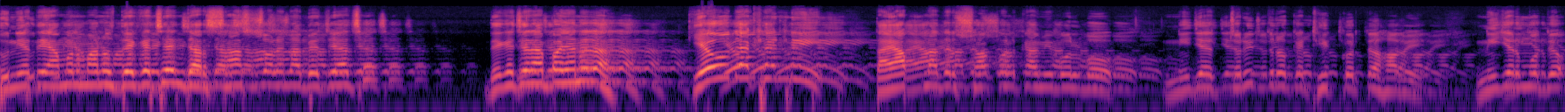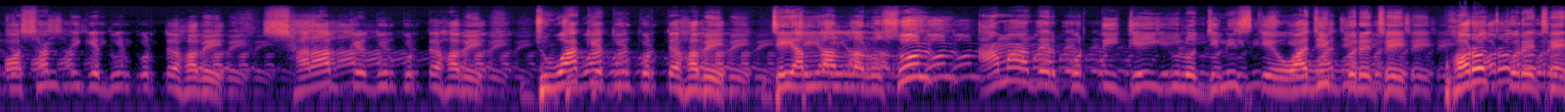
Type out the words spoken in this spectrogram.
দুনিয়াতে এমন মানুষ দেখেছেন যার শ্বাস চলে না বেঁচে আছে? দেখেছেন আব্বা জানেরা? কেউ দেখেননি। তাই আপনাদের সকলকে আমি বলব, নিজের চরিত্রকে ঠিক করতে হবে, নিজের মধ্যে অশান্তিকে দূর করতে হবে শারাবকে দূর করতে হবে, জুয়াকে দূর করতে হবে, যেই আল্লাহ আল্লাহ রসুল আমাদের প্রতি যেইগুলো জিনিসকে ওয়াজিব করেছে, ফরজ করেছেন,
